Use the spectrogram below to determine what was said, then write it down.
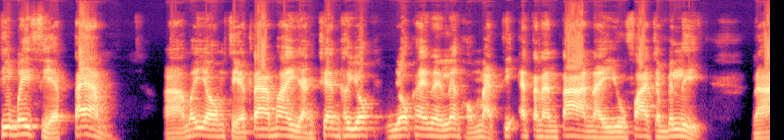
ที่ไม่เสียแต้มอ่าไม่ยอมเสียแต้มให้อย่างเช่นเขายกยกให้ในเรื่องของแมตช์ที่แอตแลนตาในยูฟาแชมเปี้ยนลีกนะ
